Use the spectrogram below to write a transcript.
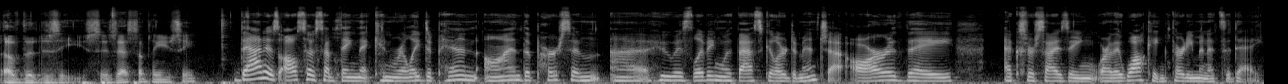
of the disease? Is that something you see? That is also something that can really depend on the person uh, who is living with vascular dementia. Are they exercising or are they walking 30 minutes a day?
